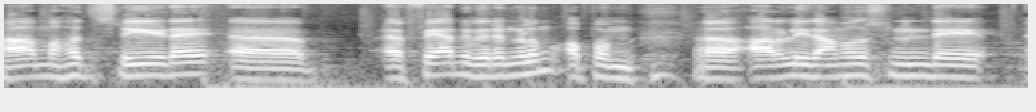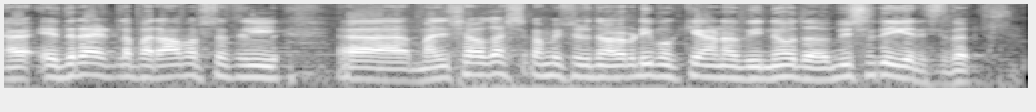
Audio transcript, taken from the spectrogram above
ആ മഹത് ശ്രീയുടെ എഫ്ഐആറിന്റെ വിവരങ്ങളും ഒപ്പം അറളി രാമകൃഷ്ണന്റെ എതിരായിട്ടുള്ള പരാമർശത്തിൽ മനുഷ്യാവകാശ കമ്മീഷൻ നടപടിയുമൊക്കെയാണ് വിനോദ് വിശദീകരിച്ചത്.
